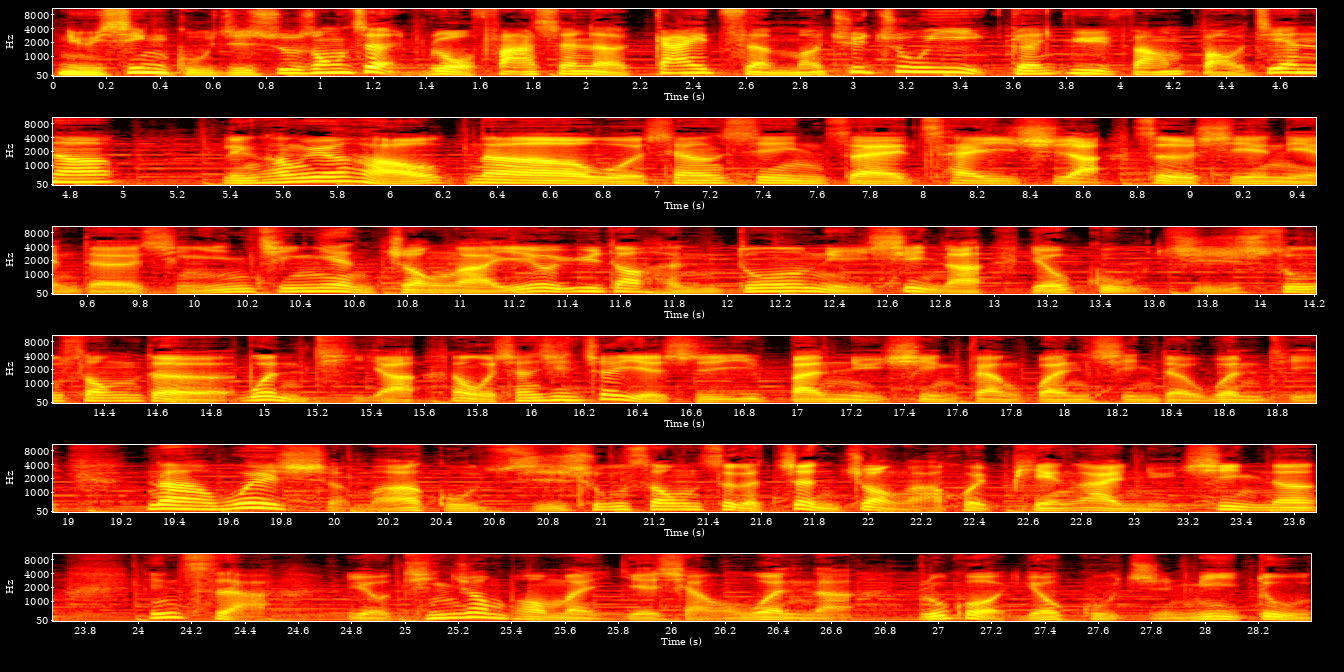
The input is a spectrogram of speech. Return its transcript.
女性骨质疏松症若发生了该怎么去注意跟预防保健呢？领航员好，那我相信在蔡医师啊这些年的行医经验中啊，也有遇到很多女性啊有骨质疏松的问题啊。那我相信这也是一般女性非常关心的问题。那为什么骨质疏松这个症状啊会偏爱女性呢？因此啊，有听众朋友们也想问啊，如果有骨质密度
